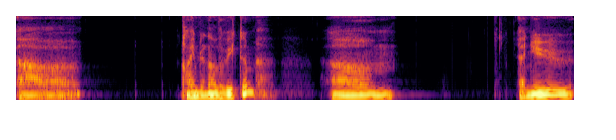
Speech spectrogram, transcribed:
uh, claimed another victim. Um, a new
